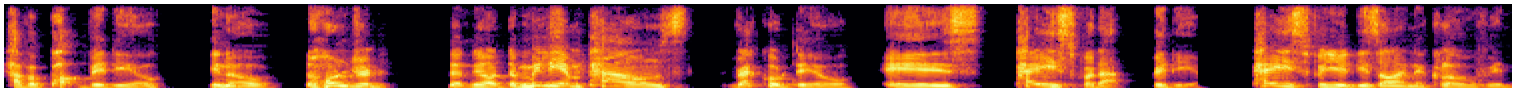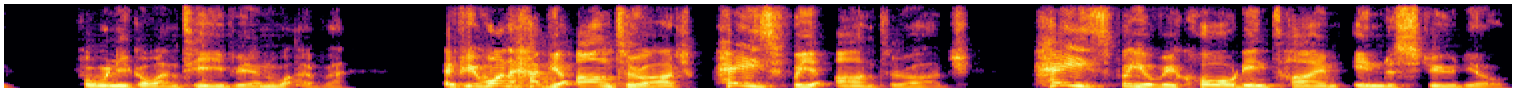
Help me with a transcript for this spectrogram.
have a pop video, you know, the hundred, you know, the million pounds record deal is pays for that video, pays for your designer clothing for when you go on TV and whatever. If you want to have your entourage, pays for your entourage, pays for your recording time in the studio,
